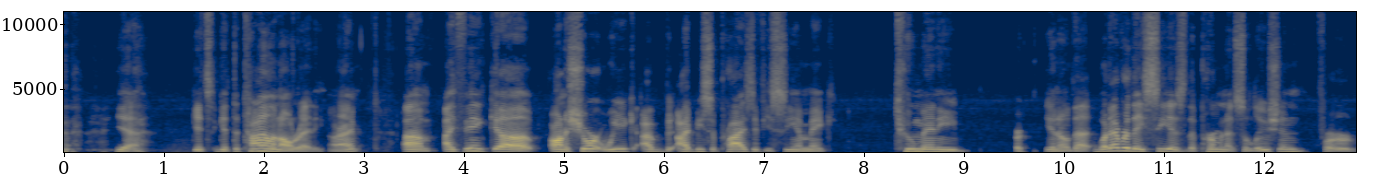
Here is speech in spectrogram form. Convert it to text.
yeah, get get the Tylenol ready. All right. Um, I think uh, on a short week, I'd be, I'd be surprised if you see him make too many, or you know that whatever they see as the permanent solution for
